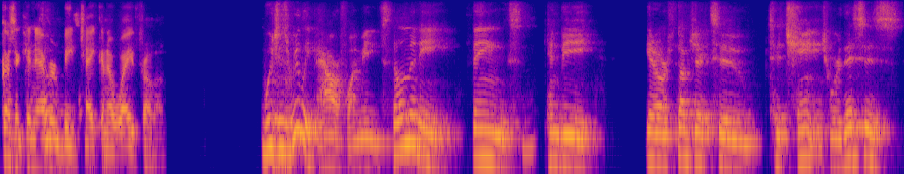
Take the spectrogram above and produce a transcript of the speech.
because it can never be taken away from them. Which is really powerful. I mean, so many things can be you know, are subject to to change. Where this is,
